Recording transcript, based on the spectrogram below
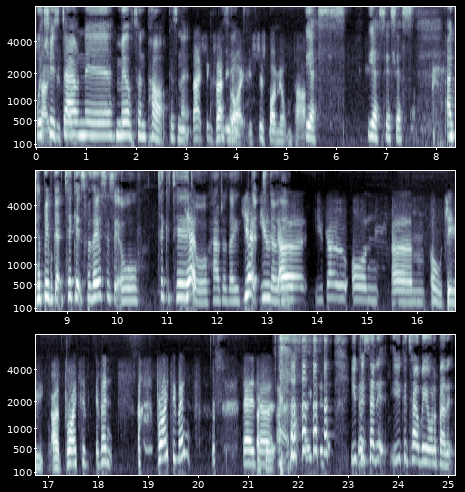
Which it's is just by- down near Milton Park, isn't it? That's exactly right. It's just by Milton Park. Yes. Yes, yes, yes. And can people get tickets for this? Is it all ticketed or how do they Yeah, get you to go there? uh, you go on um, oh gee uh, bright events, bright events. There's uh, there's- you could send it you could tell me all about it,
